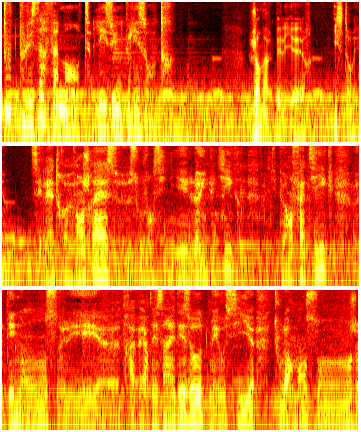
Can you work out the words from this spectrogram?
Toutes plus infamantes les unes que les autres. Jean-Marc Bellière, historien. Ces lettres vengeresses, souvent signées L'œil du tigre, un petit peu emphatiques, euh, dénoncent les euh, travers des uns et des autres, mais aussi euh, tous leurs mensonges,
